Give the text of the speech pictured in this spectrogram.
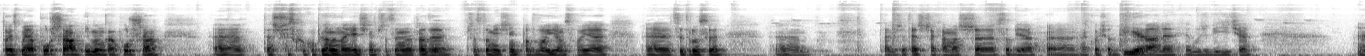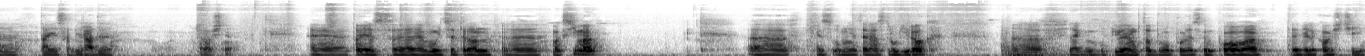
To jest moja pursza, limonka pursza. Też wszystko kupione na jesień, przez naprawdę przez tą jesień podwoiłem swoje e, cytrusy. E, Także też czekam aż e, sobie jakoś odbije, ale jak już widzicie, daje sobie radę, rośnie. To jest mój cytron Maxima. Jest u mnie teraz drugi rok. Jak go kupiłem, to było powiedzmy połowa tej wielkości.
